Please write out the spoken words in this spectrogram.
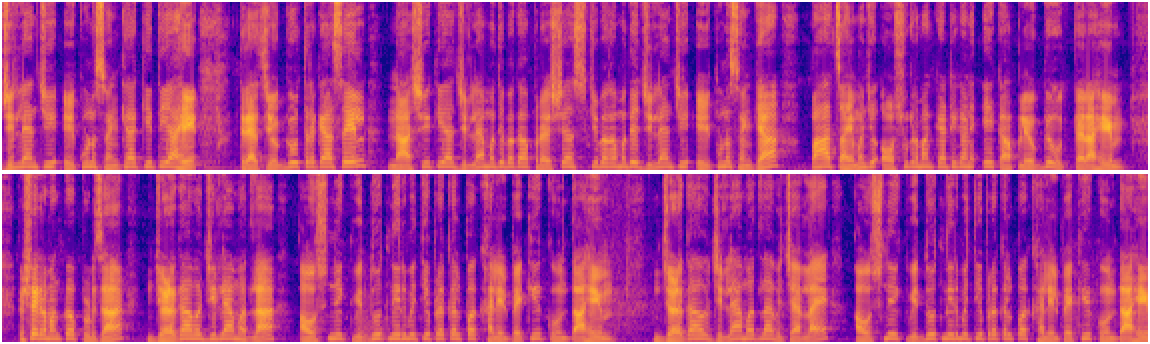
जिल्ह्यांची एकूण संख्या किती आहे? तर याचं योग्य उत्तर काय असेल? नाशिक या जिल्ह्यामध्ये बघा प्रशासकीय भागामध्ये जिल्ह्यांची एकूण संख्या पाच आहे. म्हणजे ऑप्शन क्रमांक या ठिकाणी एक आपले योग्य उत्तर आहे. विषय क्रमांक पुढचा जळगाव जिल्ह्यामधला औष्णिक विद्युत निर्मिती प्रकल्प खालीलपैकी कोणता आहे? जळगाव जिल्ह्यामधला विचारलाय औष्णिक विद्युत निर्मिती प्रकल्प खालीलपैकी कोणता आहे?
